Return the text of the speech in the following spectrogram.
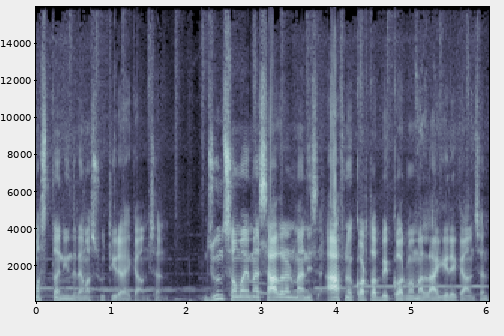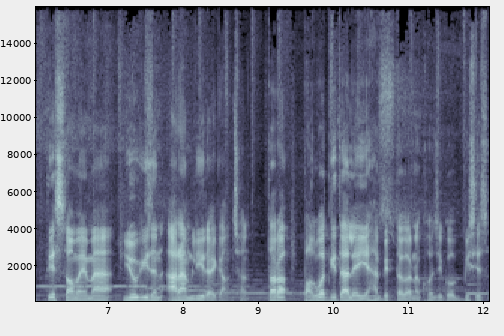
मस्त निन्द्रामा सुतिरहेका हुन्छन्। जुन समयमा साधारण मानिस आफ्नो कर्तव्य कर्ममा लागिरहेका हुन्छन् त्यस समयमा योगीजन आराम लिइरहेका हुन्छन्। तर भगवद् गीताले यहाँ व्यक्त गर्न खोजेको विशेष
